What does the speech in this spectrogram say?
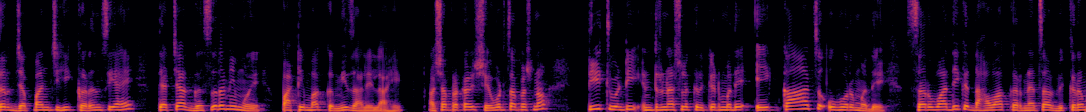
तर जपानची ही करन्सी आहे. त्याच्या घसरणीमुळे पाठिंबा कमी झालेला आहे. अशा प्रकारे शेवटचा प्रश्न टी ट्वेंटी इंटरनॅशनल क्रिकेटमध्ये एकाच ओव्हरमध्ये सर्वाधिक धावा करण्याचा विक्रम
